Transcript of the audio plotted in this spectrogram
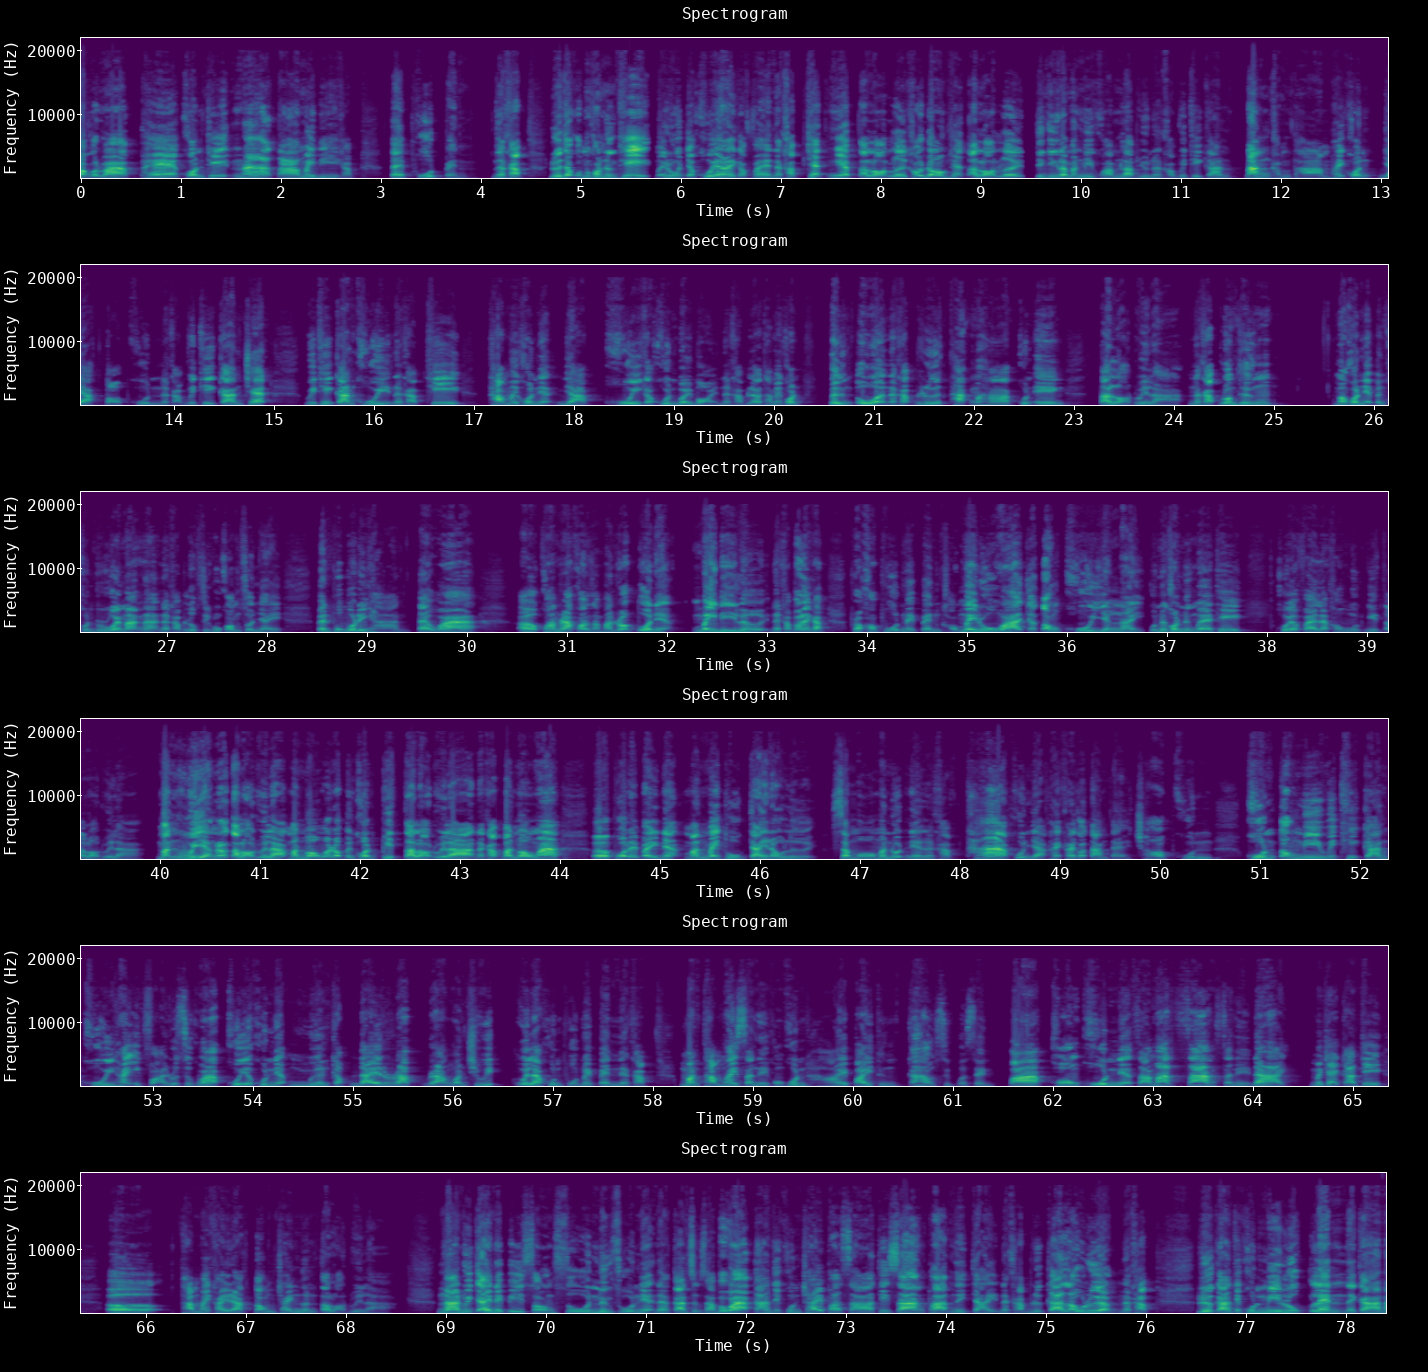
ปรากฏว่าแพ้คนที่หน้าตาไม่ดีครับ แต่พูดเป็นนะครับหรือถ้าคุณเป็นคนหนึ่งที่ไม่รู้จะคุยอะไรกับแฟนนะครับแชทเงียบตลอดเลยเข้าดองแชทตลอดเลย จริง ๆ แล้วมันมีความลับอยู่นะครับ วิธีการตั้งคำถามให้คนอยากตอบคุณนะครับ วิธีการแชทวิธีการคุยนะครับที่ทำให้คนเนี่ยอยากคุยกับคุณบ่อยๆนะครับแล้วทำให้คนตื่นตัวนะครับหรือทักมาหาคุณเองตลอดเวลานะครับรวมถึง บางคนเนี่ยเป็นคนรวยมากนะนะครับลูกศิษย์ครูคอมส่วนใหญ่เป็นผู้บริหาร แต่ว่าความรักความสัมพันธ์รอบตัวเนี่ยไม่ดีเลยนะครับเพราะอะไรครับ เพราะเขาพูดไม่เป็นเขาไม่รู้ว่าจะต้องคุยยังไง คุณเป็นคนหนึ่งไหมที่คุยกับแฟนแล้วเขาหงุดหงิดตลอดเวลา มันเหวี่ยงเราตลอดเวลา มันมองว่าเราเป็นคนผิดตลอดเวลานะครับ มันมองว่าเออพูดอะไรไปเนี่ยมันไม่ถูกใจเราเลย สมองมนุษย์เนี่ยนะครับ ถ้าคุณอยากให้ใครก็ตามแต่ชอบคุณ คุณต้องมีวิธีการคุยให้อีกฝ่ายรู้สึกว่าคุยกับคุณเนี่ยเหมือนกับได้รับรางวัลชีวิต เวลาคุณพูดไม่เป็นเนี่ยครับมันทำให้เสน่ห์ของคุณหายไปถึง 90%ปากของคุณเนี่ยสามารถสร้างเสน่ห์ได้ ไม่ใช่การที่เอ่อทำให้ใครรักต้องใช้เงินตลอดเวลา งานวิจัยในปี 2010 เนี่ยนะการศึกษาเพราะว่าการที่คุณใช้ภาษาที่สร้างภาพในใจนะครับหรือการเล่าเรื่องนะครับหรือการที่คุณมีลูกเล่นในการ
